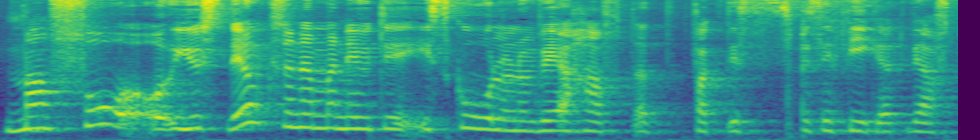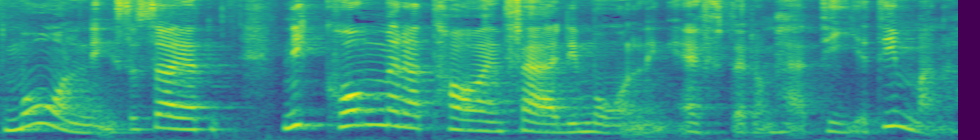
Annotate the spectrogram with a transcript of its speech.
man får, och just det också när man är ute i skolan och vi har haft att, faktiskt specifikt att vi har haft målning, så sa jag att ni kommer att ha en färdig målning efter de här tio timmarna.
